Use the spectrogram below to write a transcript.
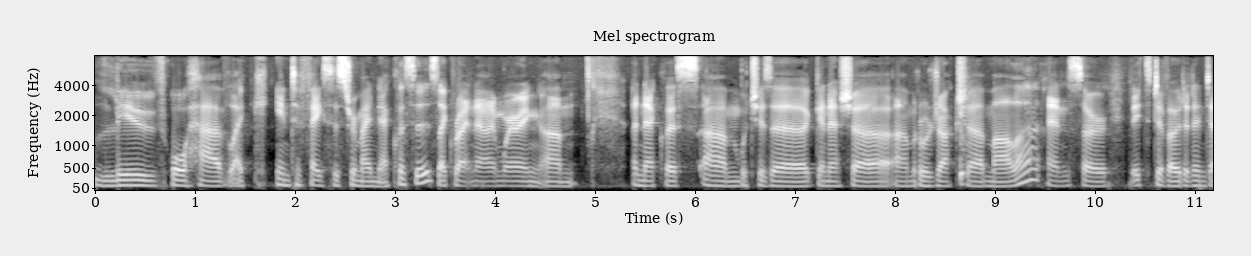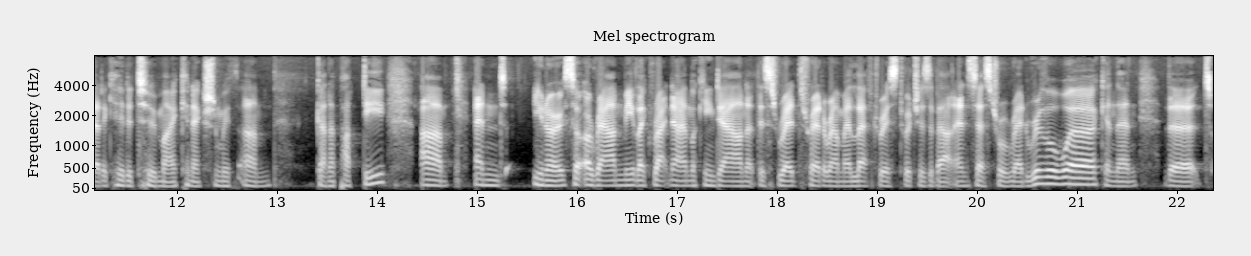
live or have like interfaces through my necklaces. Like right now, I'm wearing um, a necklace um, which is a Ganesha um, Rudraksha mala, and so it's devoted and dedicated to my connection with um, Ganapati. Um, and you know, so around me, like right now, I'm looking down at this red thread around my left wrist, which is about ancestral Red River work, and then the t-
